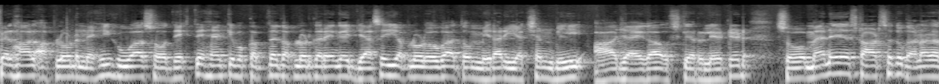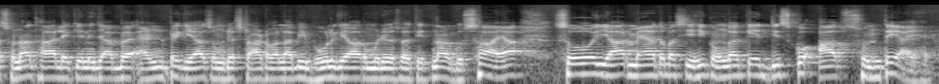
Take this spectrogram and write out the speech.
फ़िलहाल अपलोड नहीं हुआ सो देखते हैं कि वो कब तक अपलोड करेंगे। जैसे ही अपलोड होगा तो मेरा रिएक्शन भी आ जाएगा उसके रिलेटेड सो मैंने स्टार्ट से तो गाना का सुना था, लेकिन जब एंड पे गया तो मुझे स्टार्ट वाला भी भूल गया और मुझे उस वक्त इतना गुस्सा आया। सो यार, मैं तो बस यही कहूँगा कि जिसको आप सुनते आए हैं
